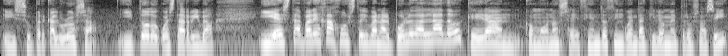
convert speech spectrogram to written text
y súper calurosa y todo cuesta arriba. Y esta pareja justo iban al pueblo de al lado, que eran como, no sé, 150 kilómetros o así,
